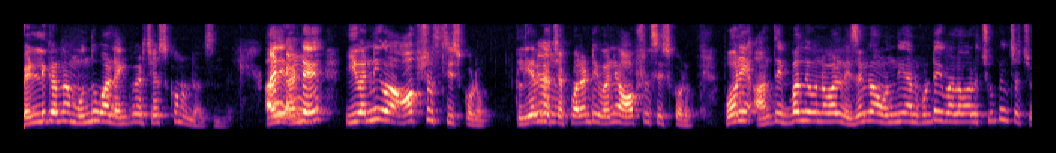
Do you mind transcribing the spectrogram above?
పెళ్ళి కన్నా ముందు వాళ్ళు ఎంక్వైరీ చేసుకొని ఉండాల్సింది. అది అంటే- ఇవన్నీ ఆప్షన్స్ తీసుకోవడం. క్లియర్గా. చెప్పాలంటే ఇవన్నీ ఆప్షన్స్ తీసుకోవడం. పోనీ అంత ఇబ్బంది ఉన్న వాళ్ళు నిజంగా ఉంది అనుకుంటే ఇవాళ వాళ్ళు చూపించవచ్చు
